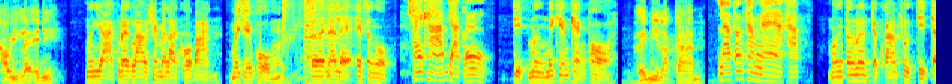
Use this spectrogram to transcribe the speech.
เอาอีกแล้วไอ้นี่ มึงอยากเลิกเหล้าใช่ไหมล่ะโคบาน ไม่ใช่ผม เออนั่นแหละไอ้สงบ ใช่ครับ อยากเลิก จิตมึงไม่เข้มแข็งพอ เฮ้ยมีหลักการ แล้วต้องทำไงอะครับ มึงต้องเริ่มจากการฝึกจิตใจ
